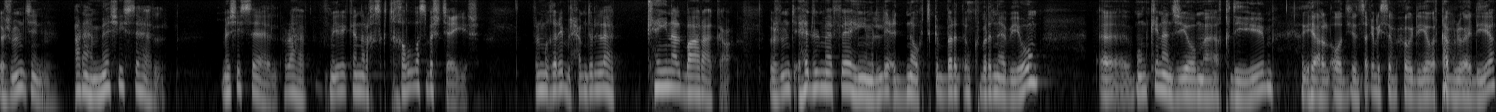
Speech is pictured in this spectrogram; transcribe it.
واش فهمتيني؟ راه ماشي سهل ماشي سهل. راه في امريكان راه خصك تخلص باش تعيش. في المغرب الحمد لله كاينة البركة. واش فهمتي هاد المفاهيم اللي عندنا وتكبرت وكبرنا بهم آه، ممكن نجيهم قديم. يا الأودينس غير يسمحوا لي ويقبلوا عليا.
